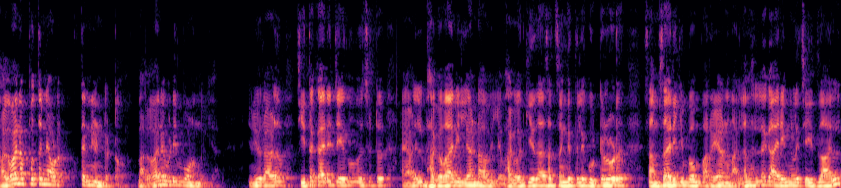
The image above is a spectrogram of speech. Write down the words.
ഭഗവാൻ അപ്പോൾ തന്നെ അവിടെ തന്നെ ഉണ്ട് കേട്ടോ. ഭഗവാൻ എവിടെയും പോകണമെന്നില്ല ഇനി ഒരാൾ ചീത്തക്കാര്യം ചെയ്യുന്നു എന്ന് വെച്ചിട്ട് അയാളിൽ ഭഗവാൻ ഇല്ലാണ്ടാവില്ല. ഭഗവത്ഗീത സത്സംഗത്തിലെ കുട്ടികളോട് സംസാരിക്കുമ്പം പറയാണ് നല്ല നല്ല കാര്യങ്ങൾ ചെയ്താൽ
